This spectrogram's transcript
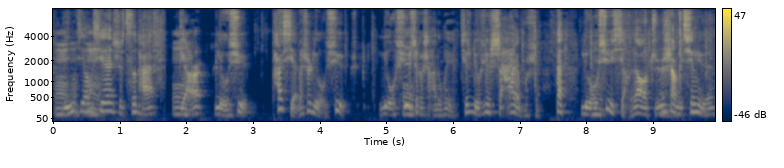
临江仙是词牌，点儿柳絮，他写的是柳絮。柳絮是个啥东西？其实柳絮啥也不是，但柳絮想要直上青云，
